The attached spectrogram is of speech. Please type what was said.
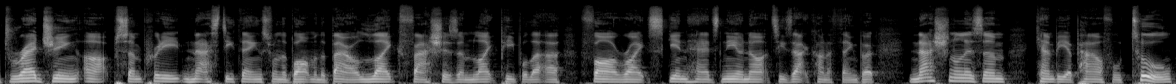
dredging up some pretty nasty things from the bottom of the barrel, like fascism, like people that are far right, skinheads, neo Nazis, that kind of thing. But nationalism can be a powerful tool,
